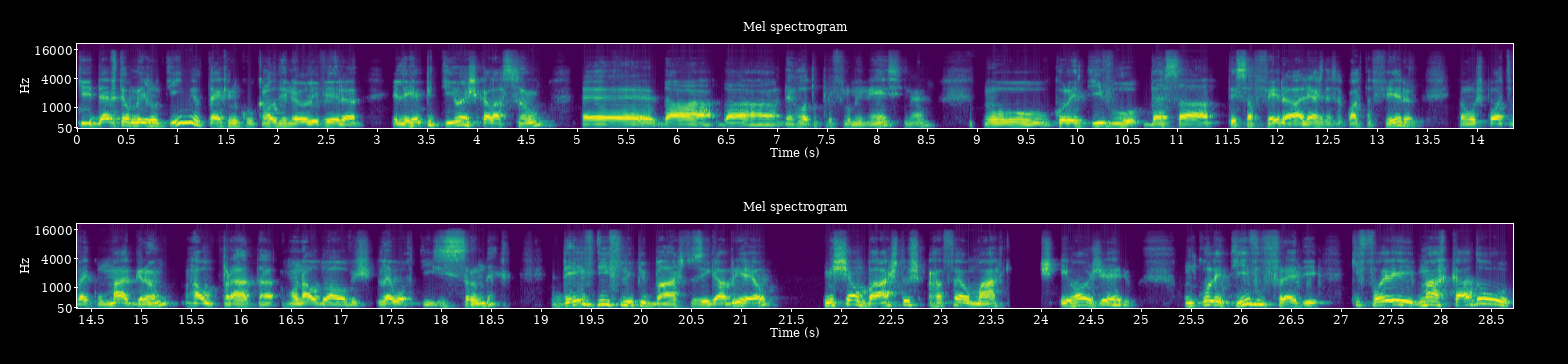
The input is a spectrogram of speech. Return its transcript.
que deve ter o mesmo time, o técnico Claudinei Oliveira, ele repetiu a escalação é, da, da derrota para o Fluminense, né? No coletivo dessa terça-feira, aliás, dessa quarta-feira. Então, o Esporte vai com Magrão, Raul Prata, Ronaldo Alves, Léo Ortiz e Sander, David Felipe Bastos e Gabriel, Michel Bastos, Rafael Marques e Rogério um coletivo, Fred, que foi marcado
